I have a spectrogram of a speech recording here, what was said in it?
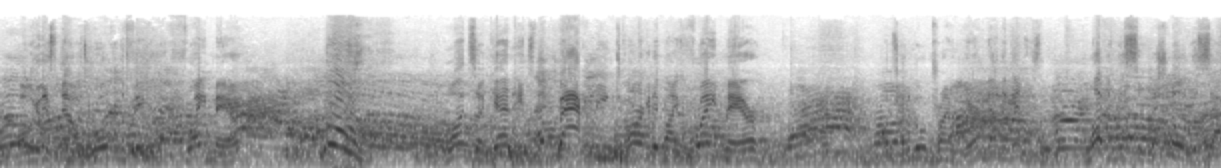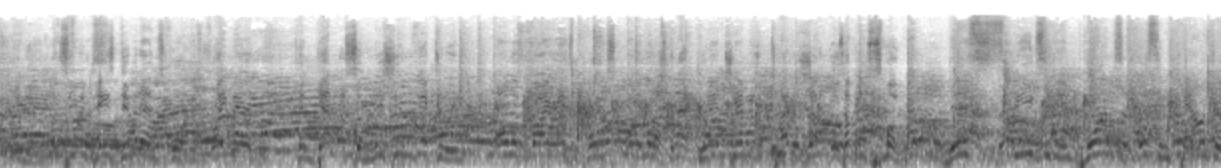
Oh, look at this now. It's rolled in the favor of Frightmare. Once again, it's the back being targeted by Frightmare. Oh, he's going to go and try and wear him down again. He's loving this submission hold this afternoon. Let's see if it pays dividends for him. If Frightmare can get a submission victory, all of Fire Ant's points are lost, and that Grand Championship title shot goes up in smoke. This speaks to the importance of this encounter.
